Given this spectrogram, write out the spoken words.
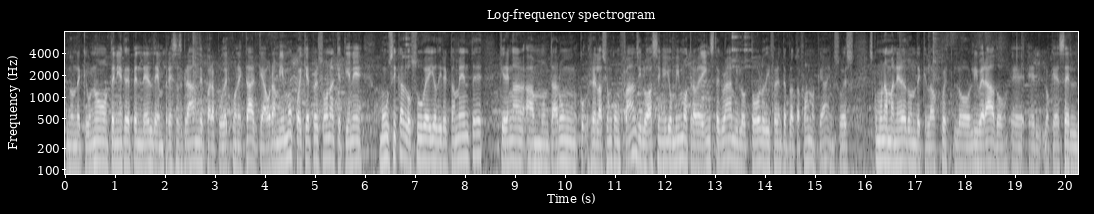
donde que uno tenía que depender de empresas grandes para poder conectar, que ahora mismo cualquier persona que tiene música lo sube ellos directamente, quieren montar una relación con fans y lo hacen ellos mismos a través de Instagram y lo, todas las diferentes plataformas que hay. Eso es, es como una manera donde que lo, liberado, eh, lo que es el,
